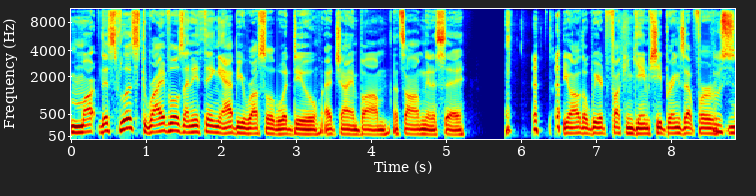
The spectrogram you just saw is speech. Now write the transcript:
mar- this list rivals anything Abby Russell would do at Giant Bomb. That's all I'm to say. You know all the weird fucking games she brings up for Who's-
